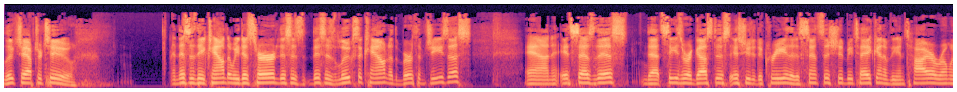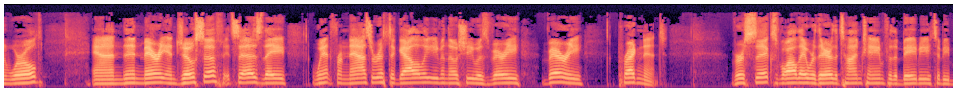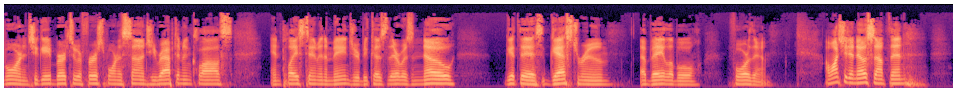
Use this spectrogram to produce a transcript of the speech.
Luke chapter 2. And this is the account that we just heard. This is, this is Luke's account of the birth of Jesus. And it says this, that Caesar Augustus issued a decree that a census should be taken of the entire Roman world. And then Mary and Joseph, it says they went from Nazareth to Galilee, even though she was very, very pregnant. Verse 6 While they were there, the time came for the baby to be born, and she gave birth to her firstborn, a son. She wrapped him in cloths and placed him in a manger because there was no, get this, guest room available for them. I want you to know something,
